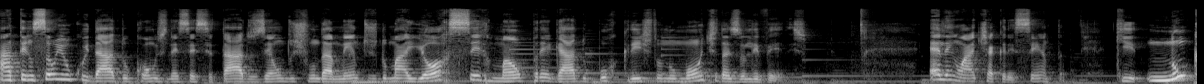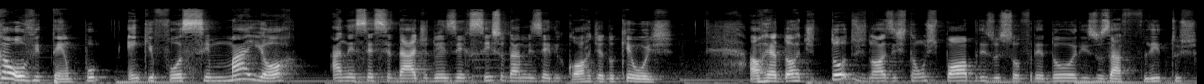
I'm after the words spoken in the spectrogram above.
A atenção e o cuidado com os necessitados é um dos fundamentos do maior sermão pregado por Cristo no Monte das Oliveiras. Ellen White acrescenta que nunca houve tempo em que fosse maior a necessidade do exercício da misericórdia do que hoje. Ao redor de todos nós estão os pobres, os sofredores, os aflitos,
